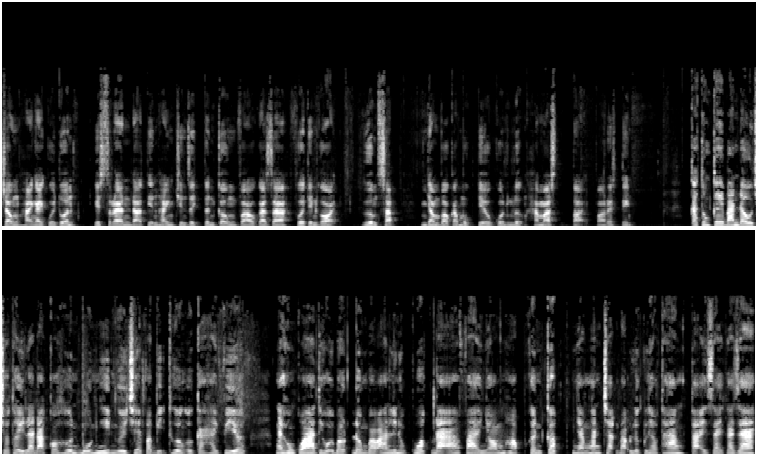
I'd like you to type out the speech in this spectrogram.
Trong hai ngày cuối tuần, Israel đã tiến hành chiến dịch tấn công vào Gaza với tên gọi Gươm sắt nhắm vào các mục tiêu của lực lượng Hamas tại Palestine. Các thống kê ban đầu cho thấy là đã có hơn 4.000 người chết và bị thương ở cả hai phía. Ngày hôm qua, thì Hội đồng Bảo an Liên Hợp Quốc đã phải nhóm họp khẩn cấp nhằm ngăn chặn bạo lực leo thang tại giải Gaza.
